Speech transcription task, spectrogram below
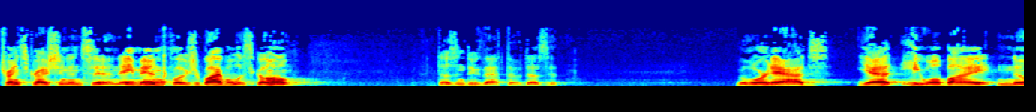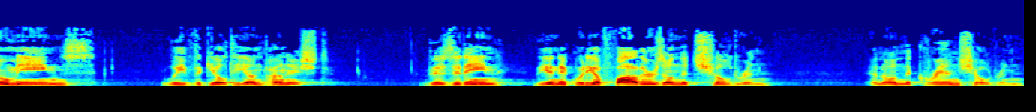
transgression, and sin. Amen. Close your Bible. Let's go home. Doesn't do that though, does it? The Lord adds, yet he will by no means leave the guilty unpunished, visiting the iniquity of fathers on the children and on the grandchildren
